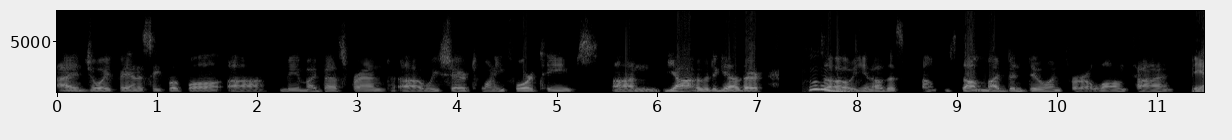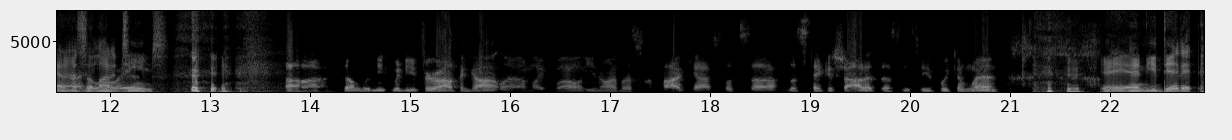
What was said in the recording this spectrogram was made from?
I enjoy fantasy football. Uh, me and my best friend, uh, we share 24 teams on Yahoo together. Ooh. So you know, this is something I've been doing for a long time. Yeah, that's a lot of teams. so when you when you threw out the gauntlet, I'm like, well, you know, I listen to podcasts. Let's uh let's take a shot at this and see if we can win. yeah, and you did it.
